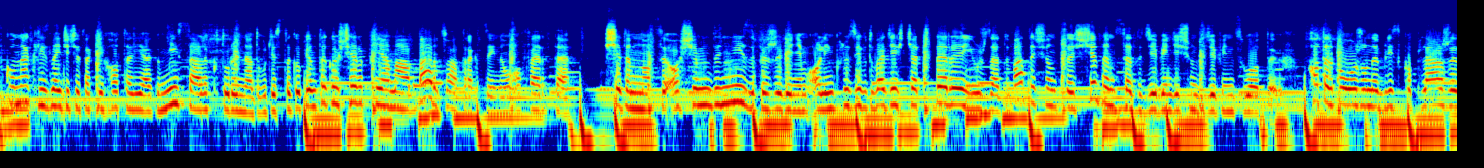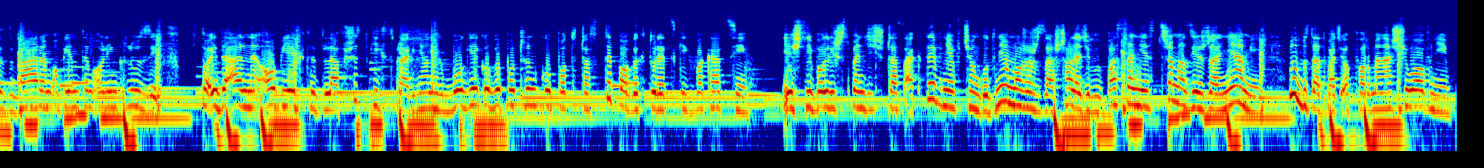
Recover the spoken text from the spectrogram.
W Konakli znajdziecie taki hotel jak Misal, który na 25 sierpnia ma bardzo atrakcyjną ofertę. 7 nocy, 8 dni z wyżywieniem All Inclusive 24 już za 2799 zł. Hotel położony blisko plaży z barem objętym All Inclusive. To idealny obiekt dla wszystkich spragnionych błogiego wypoczynku podczas typowych tureckich wakacji. Jeśli wolisz spędzić czas aktywnie, w ciągu dnia możesz zaszaleć w basenie z trzema zjeżdżalniami lub zadbać o formę na siłowni,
